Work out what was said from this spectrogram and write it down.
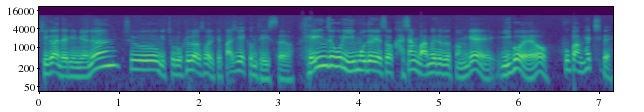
비가 내리면은 쭉 이쪽으로 흘러서 이렇게 빠지게끔 돼 있어요. 개인적으로 이 모델에서 가장 마음에 들었던 게 이거예요. 후방 해치백.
